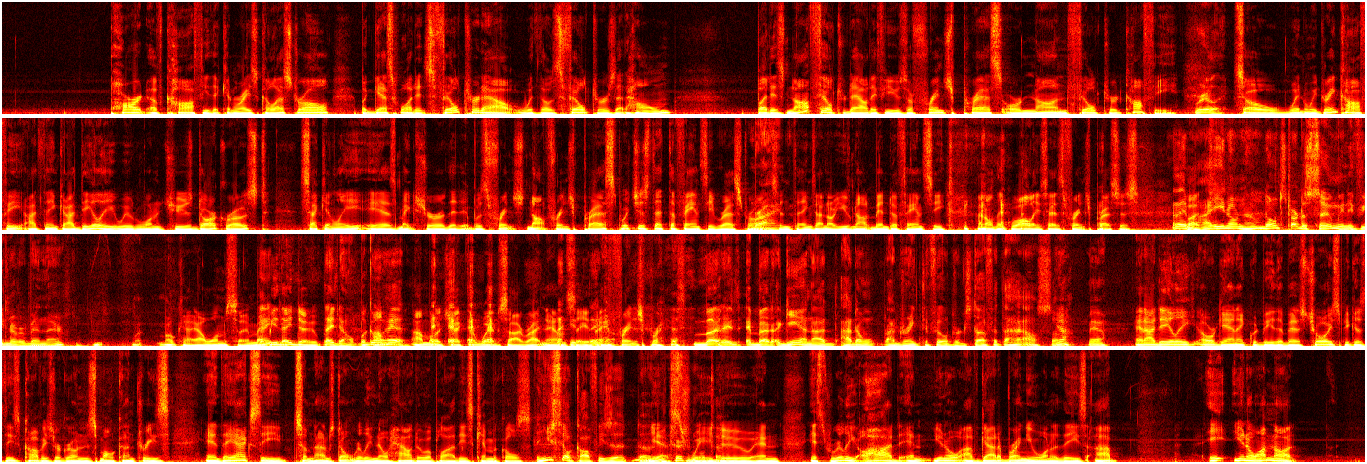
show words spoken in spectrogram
part of coffee that can raise cholesterol, but guess what? It's filtered out with those filters at home. But it's not filtered out if you use a French press or non-filtered coffee. Really? So when we drink coffee, I think ideally we would want to choose dark roast. Secondly, is make sure that it was French, not French pressed, which is at the fancy restaurants Right. and things. I know you've not been to fancy. I don't think Wally's has French presses. They but, might. You don't know. Don't start assuming if you've never been there. Okay, I want to say maybe they do. They don't, but go I'm, ahead. I'm going to check their website right now and They- see if they they have. French press. But it, but again, I I don't I drink the filtered stuff at the house. So Yeah. yeah. And ideally, organic would be the best choice because these coffees are grown in small countries, and they actually sometimes don't really know how to apply these chemicals. And you sell coffees at uh, yes, Nutritional we too. do, and it's really odd. And you know, I've got to bring you one of these. I, it, you know, I'm not.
